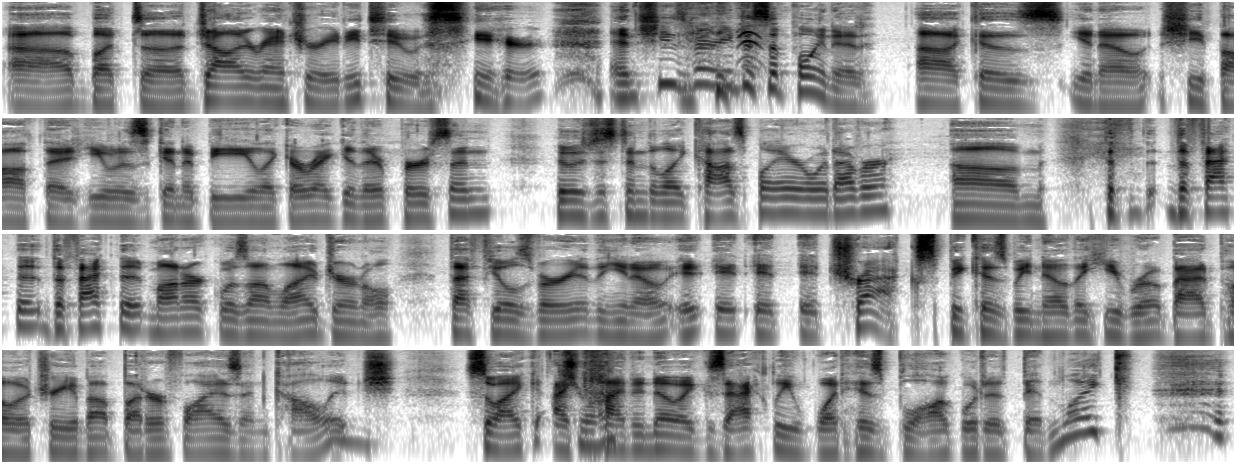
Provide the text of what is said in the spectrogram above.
Uh, but uh, Jolly Rancher 82 is here, and she's very disappointed because, you know, she thought that he was going to be like a regular person who was just into like cosplay or whatever. Um, the, the fact that the fact that Monarch was on LiveJournal that feels very you know it, it it it tracks because we know that he wrote bad poetry about butterflies in college, so I I Sure. kind of know exactly what his blog would have been like.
